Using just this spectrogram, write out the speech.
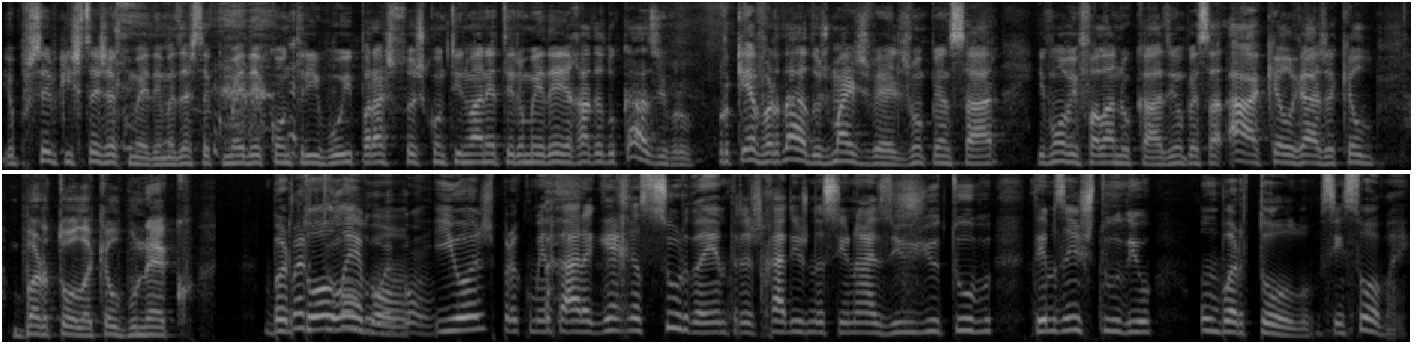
Eu percebo que isto seja comédia, mas esta comédia contribui para as pessoas continuarem a ter uma ideia errada do Cásio, bro. Porque é verdade, os mais velhos vão pensar e vão ouvir falar no Cásio e vão pensar: ah, aquele gajo, aquele Bartolo, aquele boneco. Bartolo, é, Bartolo bom. é bom. E hoje, para comentar a guerra surda entre as rádios nacionais e o YouTube, temos em estúdio um Bartolo. Sim, soa bem.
